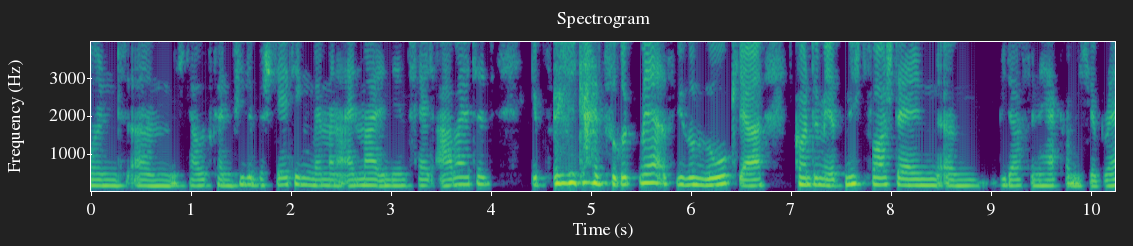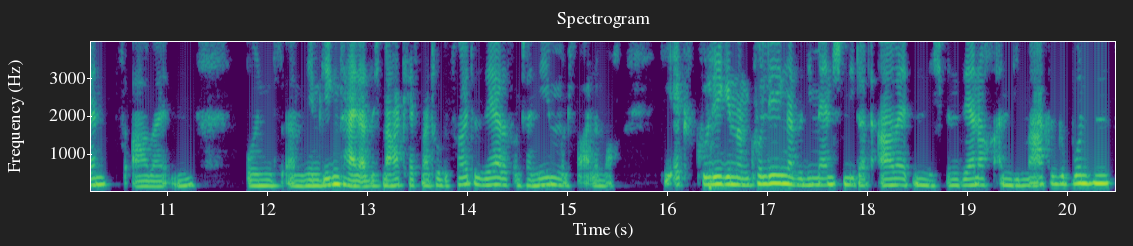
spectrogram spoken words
Und ähm, ich glaube, es können viele bestätigen, wenn man einmal in dem Feld arbeitet, gibt es irgendwie kein Zurück mehr. Ist wie so ein Sog, ja. Ich konnte mir jetzt nicht vorstellen, ähm, wieder für eine herkömmliche Brand zu arbeiten. Und ähm, im Gegenteil, also ich mag Hess Natur bis heute sehr, das Unternehmen und vor allem auch die Ex-Kolleginnen und Kollegen, also die Menschen, die dort arbeiten. Ich bin sehr noch an die Marke gebunden.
